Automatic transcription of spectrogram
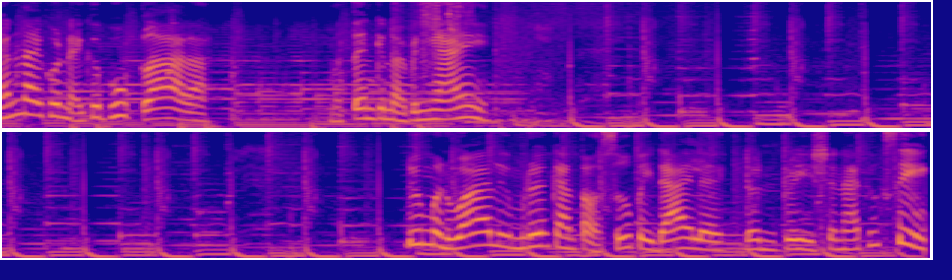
งั้นนายคนไหนคือผู้กล้าล่ะ มาเต้นกันหน่อยเป็นไง ดูเหมือนว่าลืมเรื่องการต่อสู้ไปได้เลย ดนตรีชนะทุกสิ่ง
